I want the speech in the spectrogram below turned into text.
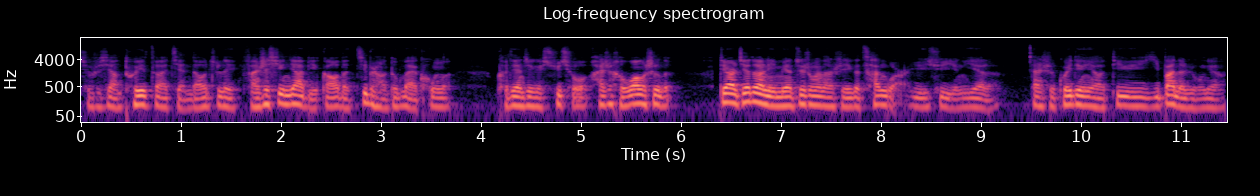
就是像推子啊、剪刀之类，凡是性价比高的，基本上都卖空了，可见这个需求还是很旺盛的。第二阶段里面最重要的是一个餐馆允许营业了，但是规定要低于一半的容量，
